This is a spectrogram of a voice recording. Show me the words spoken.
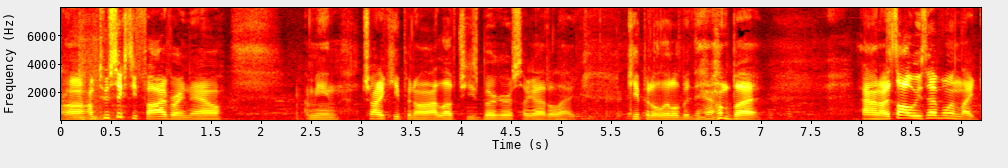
Uh, I'm 265 right now. I mean, try to keep it on. I love cheeseburgers, so I got to like keep it a little bit down. But I don't know. It's always everyone like,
